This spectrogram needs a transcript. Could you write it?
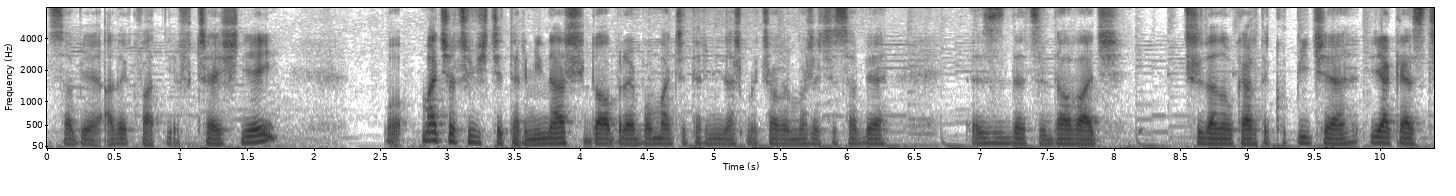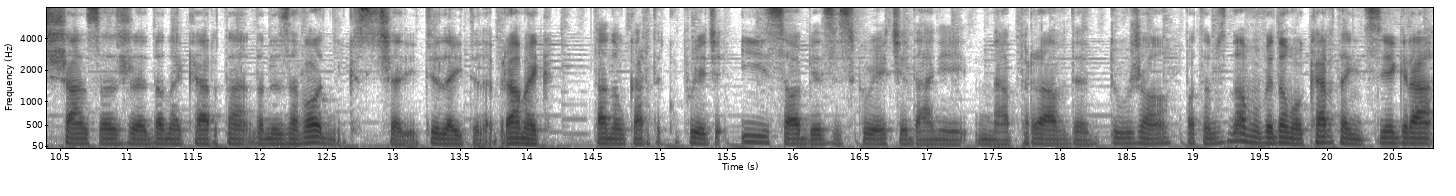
sobie adekwatnie wcześniej. Bo macie oczywiście terminarz, dobre, bo macie terminarz meczowy, możecie sobie zdecydować, czy daną kartę kupicie, jaka jest szansa, że dana karta, dany zawodnik strzeli tyle i tyle bramek. Daną kartę kupujecie i sobie zyskujecie dla niej naprawdę dużo. Potem znowu wiadomo, karta nic nie gra,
